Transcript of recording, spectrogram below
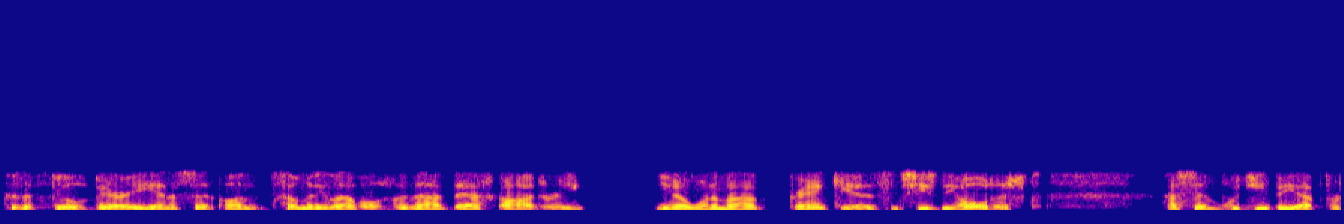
because it feels very innocent on so many levels. And I'd ask Audrey, you know, one of my grandkids, and she's the oldest. I said, "Would you be up for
